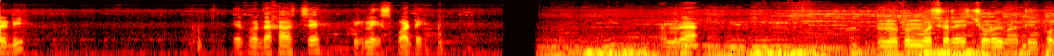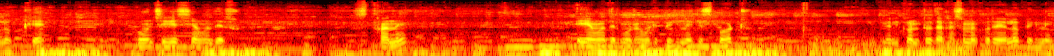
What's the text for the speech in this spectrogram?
রেডি এরপর দেখা হচ্ছে পিকনিক স্পটে আমরা নতুন বছরে চড়ুই ভাতি উপলক্ষে পৌঁছে গেছি আমাদের স্থানে। এই আমাদের মোটামুটি পিকনিক স্পট নীলকণ্ঠ দেখাশোনা করে এলো পিকনিক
